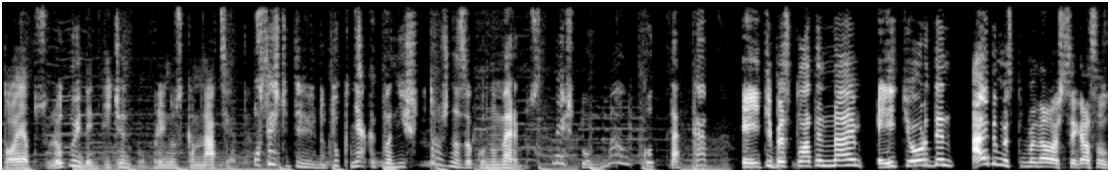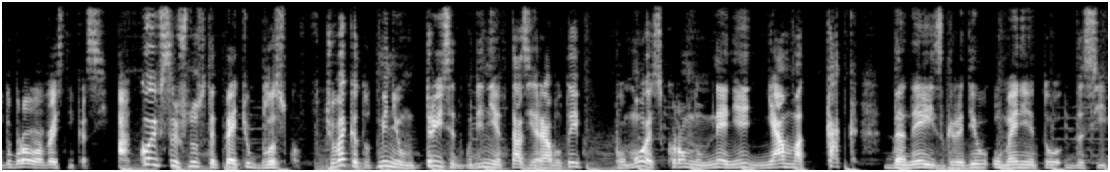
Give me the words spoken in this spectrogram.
Той е абсолютно идентичен по принос към нацията. Усещате ли до тук някаква нищожна закономерност? Нещо малко така Ей ти безплатен найем, ей ти орден, ай да ме споменаваш сега с добро във вестника си. А кой всъщност е Петю Блъсков? Човекът от минимум 30 години е в тази работа и по мое скромно мнение няма как да не е изградил умението да си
